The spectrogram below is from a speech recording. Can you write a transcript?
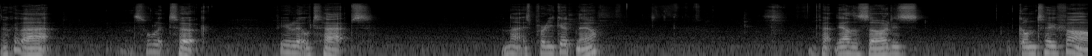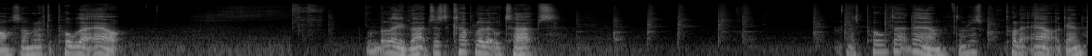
Look at that. That's all it took. A few little taps. And that is pretty good now. In fact, the other side is gone too far, so I'm going to have to pull that out. Wouldn't believe that. Just a couple of little taps. Let's pull that down. I'll just pull it out again.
